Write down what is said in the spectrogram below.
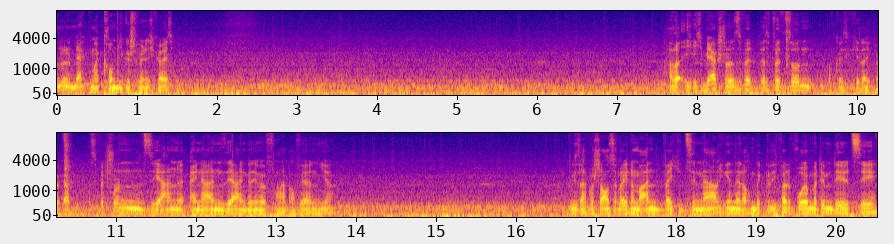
Tunnel merkt man kaum die Geschwindigkeit. Aber ich, ich merke schon, das wird, das wird so ein... Okay, ich gehe gleich bergab. Es wird schon sehr eine, eine, sehr angenehme Fahrt auch werden hier. wie gesagt, wir schauen uns gleich nochmal an, welche Szenarien denn auch mitgeliefert wurden mit dem DLC.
